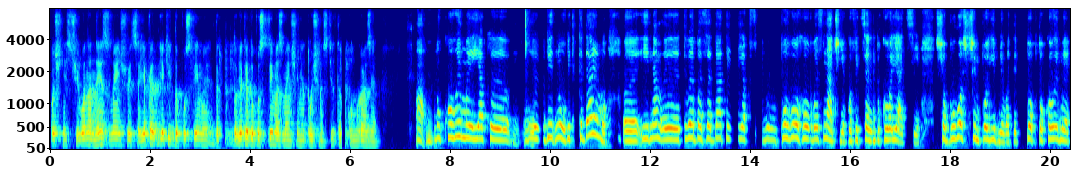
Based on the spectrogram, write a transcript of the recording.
точність, чи вона не зменшується? Яке, які допустиме, до- яке допустиме зменшення точності в такому разі? А, ну коли ми як е, е, від, ну, відкидаємо, е, і нам треба задати як пологове значення коефіцієнту кореляції, щоб було з чим порівнювати. Тобто, коли ми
